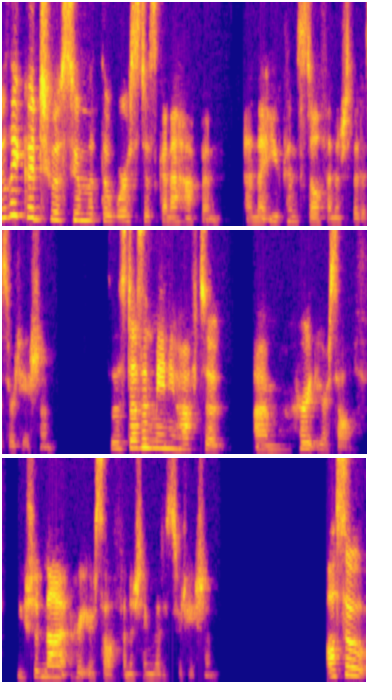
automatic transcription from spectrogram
really good to assume that the worst is going to happen and that you can still finish the dissertation. So this doesn't mean you have to um, hurt yourself. You should not hurt yourself finishing the dissertation. Also,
